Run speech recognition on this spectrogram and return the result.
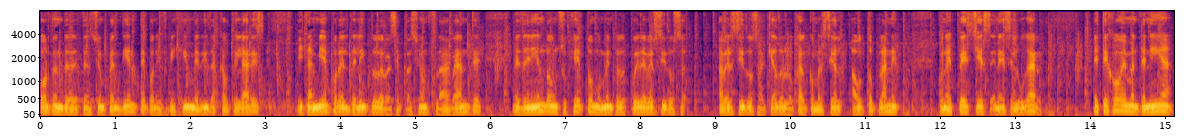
orden de detención pendiente, por infringir medidas cautelares y también por el delito de receptación flagrante, deteniendo a un sujeto momentos después de haber sido, haber sido saqueado el local comercial Autoplanet con especies en ese lugar. Este joven mantenía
